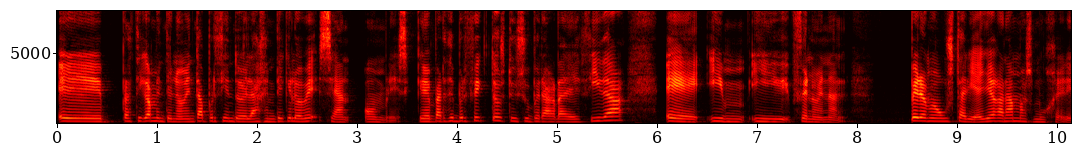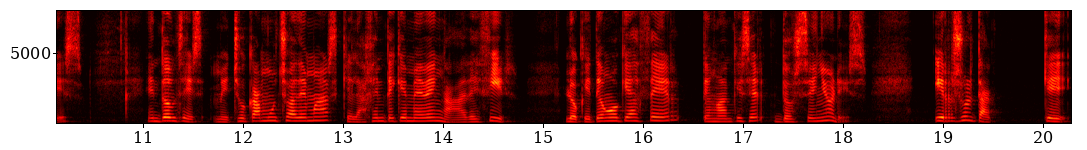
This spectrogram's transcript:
eh, prácticamente el 90% de la gente que lo ve sean hombres. Que me parece perfecto, estoy súper agradecida y, y fenomenal. Pero me gustaría llegar a más mujeres. Entonces, me choca mucho además que la gente que me venga a decir lo que tengo que hacer tengan que ser dos señores. Y resulta que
